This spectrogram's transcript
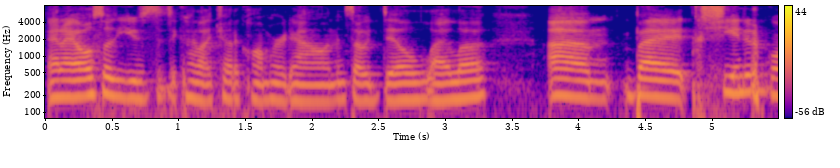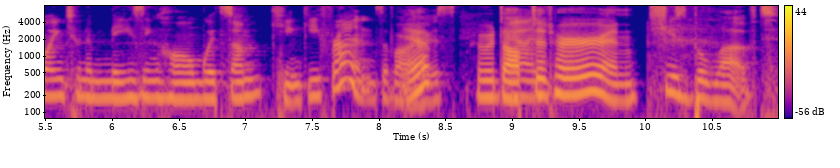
and I also used it to kind of like try to calm her down, and so Dill Lila. Um, but she ended up going to an amazing home with some kinky friends of Yep. ours. Who adopted And her and She's beloved.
